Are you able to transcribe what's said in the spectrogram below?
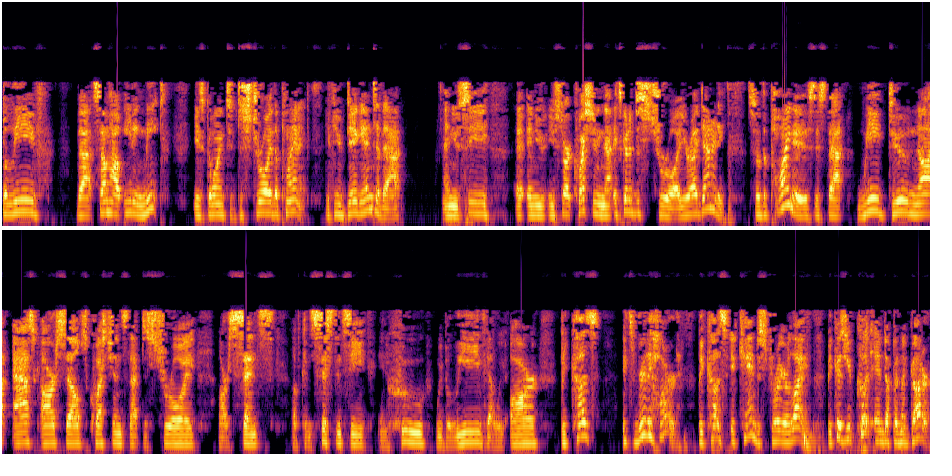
believe that somehow eating meat is going to destroy the planet, if you dig into that and you see and you, you start questioning that, it's going to destroy your identity. So the point is, is that we do not ask ourselves questions that destroy our sense of consistency in who we believe that we are because it's really hard because it can destroy your life because you could end up in the gutter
